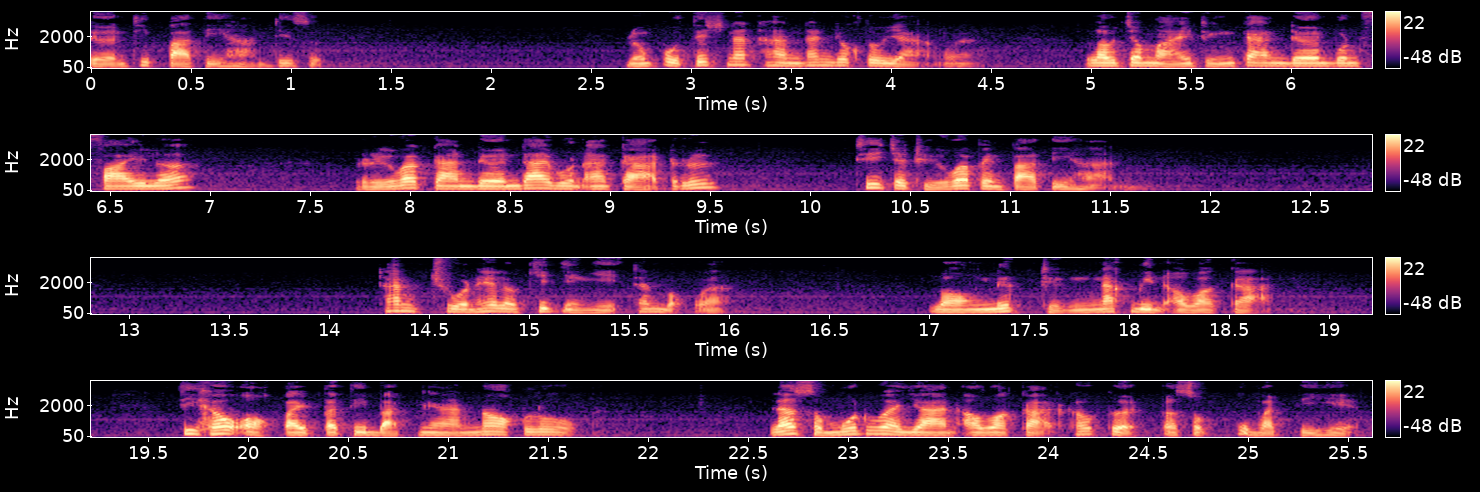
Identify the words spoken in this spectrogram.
เดินที่ปาฏิหาริย์ที่สุด หลวงปู่ติชนัทันท่านยกตัวอย่างว่า เราจะหมายถึงการเดินบนไฟเหรอหรือว่าการเดินได้บนอากาศหรือ ที่จะถือว่าเป็นปาฏิหาริย์ท่านชวนให้เราคิดอย่างนี้ ท่านบอกว่า ลองนึกถึงนักบินอวกาศ ที่เขาออกไปปฏิบัติงานนอกโลก แล้วสมมุติว่ายานอวกาศเขาเกิดประสบอุบัติเหตุ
